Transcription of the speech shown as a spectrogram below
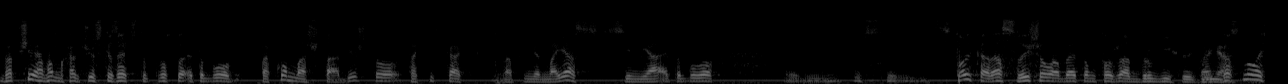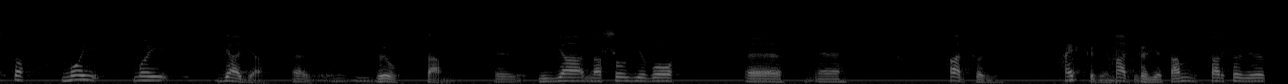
вообще я вам хочу сказать, что просто это было в таком масштабе, что таких как, например, моя семья, это было э, столько раз слышал об этом тоже от других людей. Понятно. Коснулось, что мой, мой дядя э, был там, э, и я нашел его э, э, в Харькове. Харькове? В Харькове, там в Харькове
